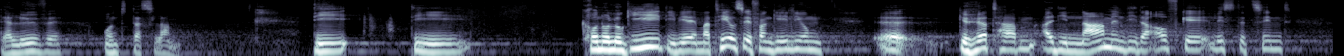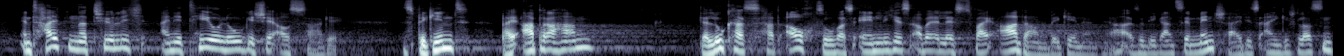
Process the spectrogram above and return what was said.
der Löwe und das Lamm. Die, die Chronologie, die wir im Matthäusevangelium äh, gehört haben, all die Namen, die da aufgelistet sind, enthalten natürlich eine theologische Aussage. Es beginnt bei Abraham. Der Lukas hat auch so etwas Ähnliches, aber er lässt bei Adam beginnen. Ja, also die ganze Menschheit ist eingeschlossen.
